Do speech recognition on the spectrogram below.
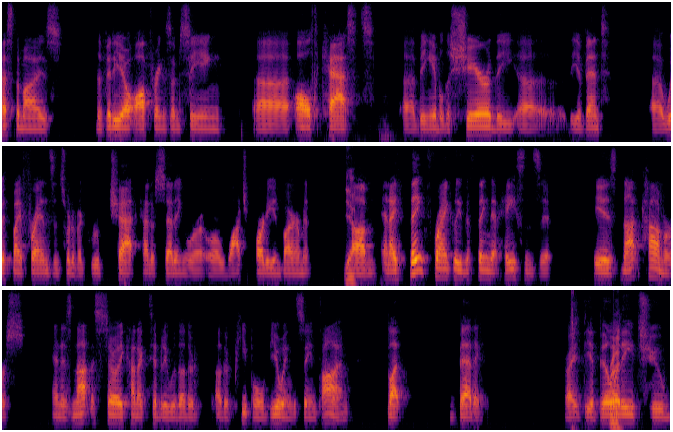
customize the video offerings I'm seeing, uh, alt casts, uh, being able to share the uh, the event uh, with my friends in sort of a group chat kind of setting or, or a watch party environment. Yeah. Um, and I think, frankly, the thing that hastens it is not commerce and is not necessarily connectivity with other other people viewing the same time, but betting, right? The ability to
